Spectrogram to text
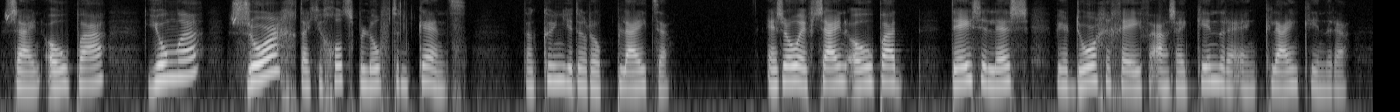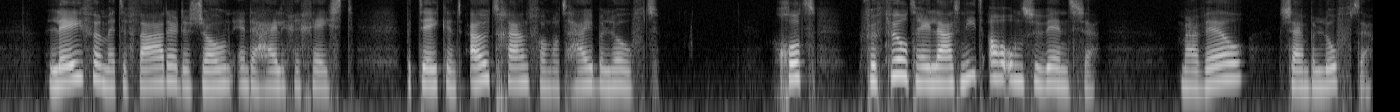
zijn opa: Jongen, zorg dat je Gods beloften kent. Dan kun je erop pleiten. En zo heeft zijn opa deze les weer doorgegeven aan zijn kinderen en kleinkinderen. Leven met de Vader, de Zoon en de Heilige Geest betekent uitgaan van wat Hij belooft. God vervult helaas niet al onze wensen, maar wel zijn beloften.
